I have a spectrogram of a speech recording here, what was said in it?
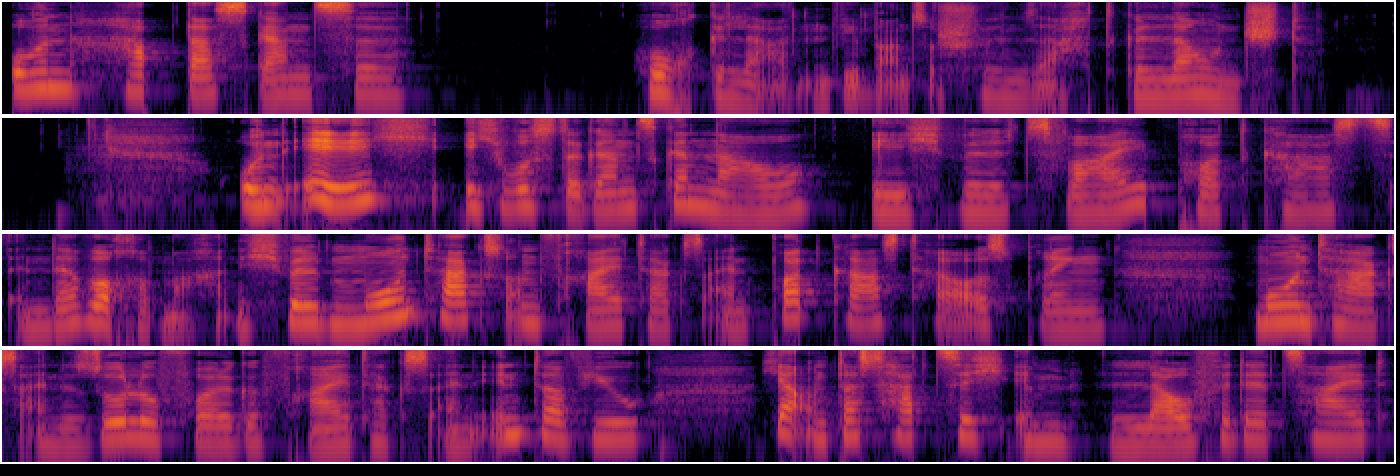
und habe das Ganze hochgeladen, wie man so schön sagt, gelauncht. Und ich, ich wusste ganz genau, ich will zwei Podcasts in der Woche machen. Ich will montags und freitags einen Podcast herausbringen montags eine Solofolge, freitags ein Interview. Ja, und das hat sich im Laufe der Zeit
